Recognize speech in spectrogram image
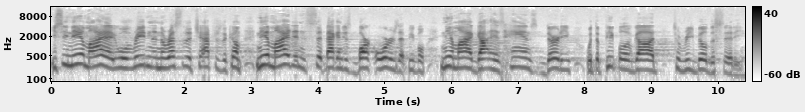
You see, Nehemiah, we'll read in the rest of the chapters to come, Nehemiah didn't sit back and just bark orders at people. Nehemiah got his hands dirty with the people of God to rebuild the city.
